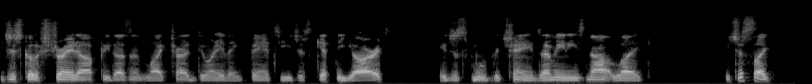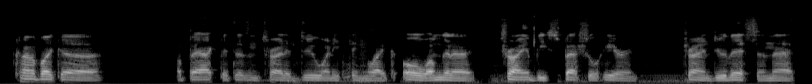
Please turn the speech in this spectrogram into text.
he just goes straight up. He doesn't like try to do anything fancy. He just get the yards. He just move the chains. I mean, he's not like he's just like kind of like a a back that doesn't try to do anything like oh I'm gonna try and be special here and try and do this and that.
